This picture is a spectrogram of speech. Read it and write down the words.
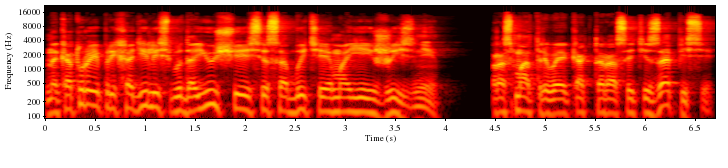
на которые приходились выдающиеся события моей жизни. Просматривая как-то раз эти записи,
